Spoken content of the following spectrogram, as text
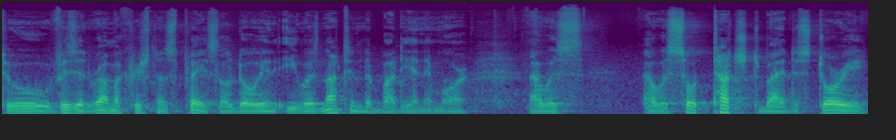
to visit Ramakrishna's place, although he he was not in the body anymore. I was, I was so touched by the story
